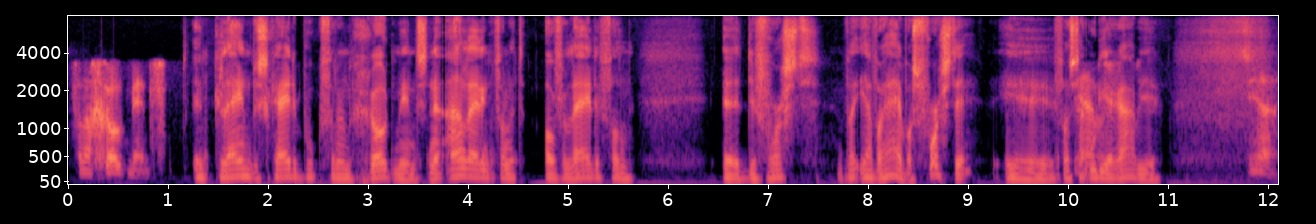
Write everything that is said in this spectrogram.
van een groot mens. Een klein bescheiden boek van een groot mens. Naar aanleiding van het overlijden van de vorst. Ja, hij was vorst, hè? van Saoedi-Arabië. Ja.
